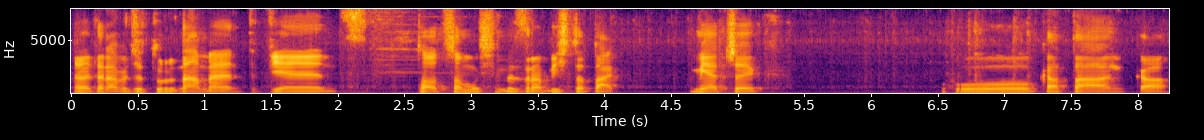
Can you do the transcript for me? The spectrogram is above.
Ale teraz będzie turnament, więc to co musimy zrobić to tak. Mieczyk. Uuu, katanka.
